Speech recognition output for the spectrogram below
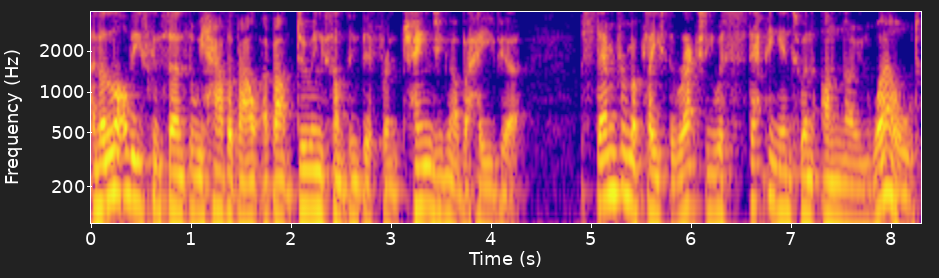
And a lot of these concerns that we have about about doing something different, changing our behaviour, stem from a place that we're actually we're stepping into an unknown world.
